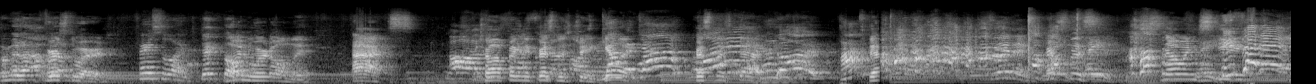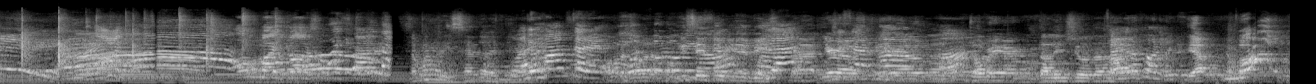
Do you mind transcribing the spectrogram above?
Action. First word. First word. TikTok. One word only. Axe. Oh, Chopping the Christmas tree. out. Kill Number it. down. Christmas death. God. Huh? Death. Sledding. Christmas. Snowing. He Skiing. said it! Oh my gosh. Someone already said that. I think. Your mom said it. You said Beauty and the Beast. Yeah, Uh, you're she out. said, You're um, out. huh? Over here. Talent show My. Little Pony. Yep. What?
